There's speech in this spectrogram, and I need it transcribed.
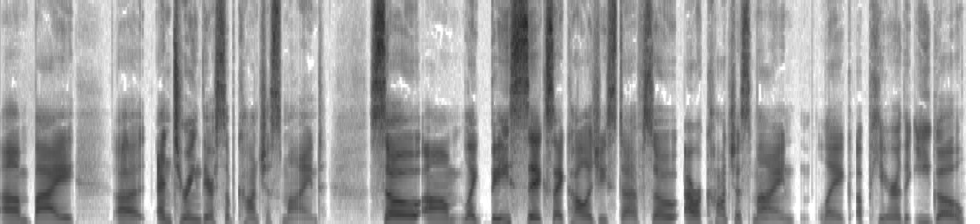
um, by uh, entering their subconscious mind. So, um, like basic psychology stuff. So, our conscious mind, like up here, the ego,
